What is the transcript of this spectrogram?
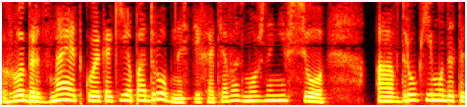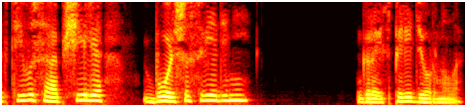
Роберт знает кое-какие подробности, хотя, возможно, не все. А вдруг ему детективы сообщили больше сведений? Грейс передернула.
